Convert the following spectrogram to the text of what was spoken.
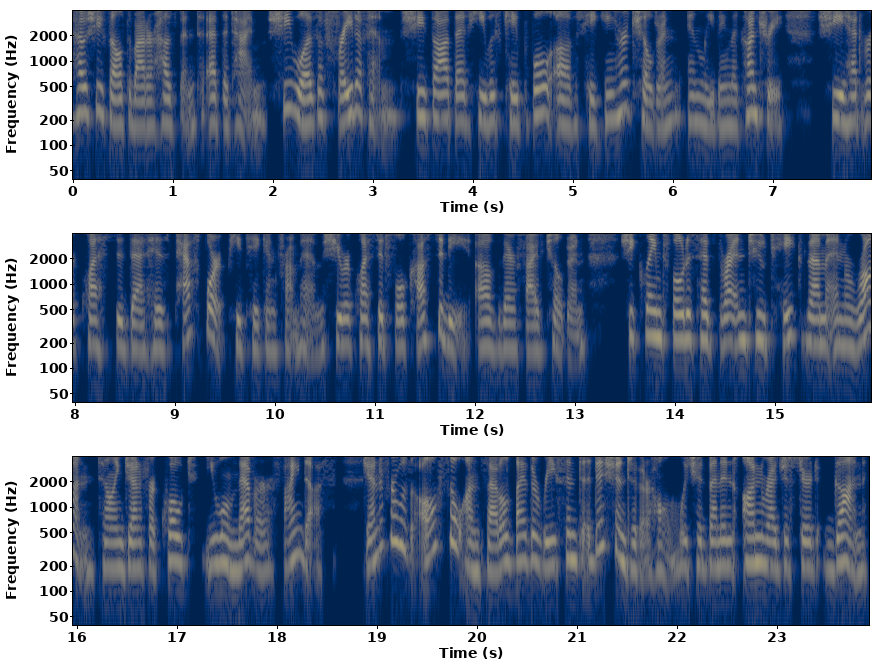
how she felt about her husband at the time. She was afraid of him. She thought that he was capable of taking her children and leaving the country. She had requested that his passport be taken from him. She requested full custody of their five children. She claimed Fotis had threatened to take them and run, telling Jennifer, quote, you will never find us. Jennifer was also unsettled by the recent addition to their home, which had been an unregistered gun.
